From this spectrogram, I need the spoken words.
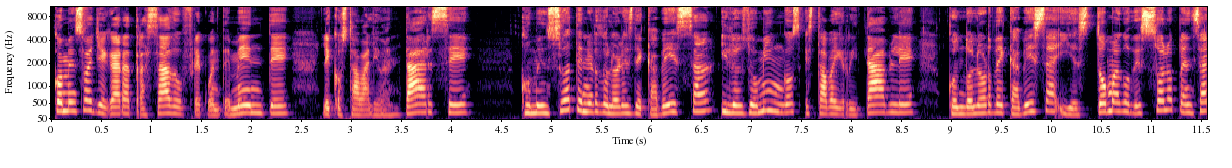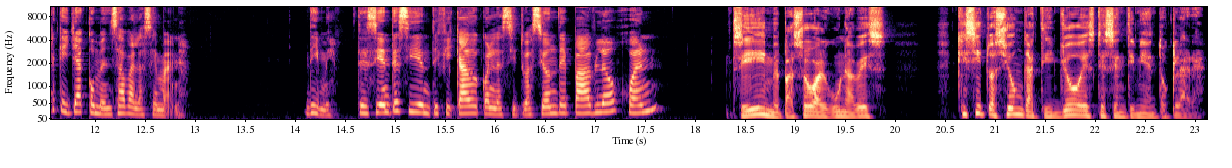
comenzó a llegar atrasado frecuentemente, le costaba levantarse, comenzó a tener dolores de cabeza y los domingos estaba irritable, con dolor de cabeza y estómago de solo pensar que ya comenzaba la semana. Dime, ¿te sientes identificado con la situación de Pablo, Juan? Sí, me pasó alguna vez. ¿Qué situación gatilló este sentimiento, Clara?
